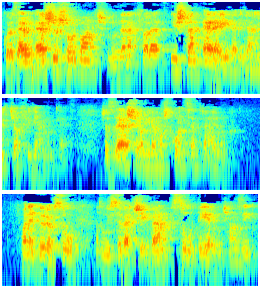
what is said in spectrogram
akkor az el, elsősorban és mindenek felett Isten erejére irányítja a figyelmünket. És ez az első, amire most koncentráljunk. Van egy görög szó az új szövetségben, szótér, úgy hangzik,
